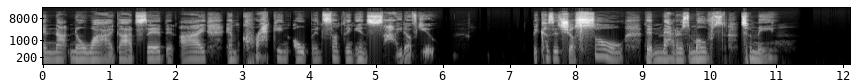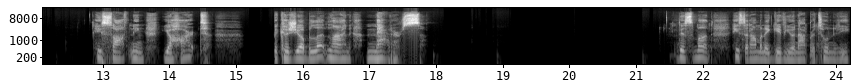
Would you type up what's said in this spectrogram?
and not know why. God said that I am cracking open something inside of you because it's your soul that matters most to me. He's softening your heart because your bloodline matters. This month, he said, I'm going to give you an opportunity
